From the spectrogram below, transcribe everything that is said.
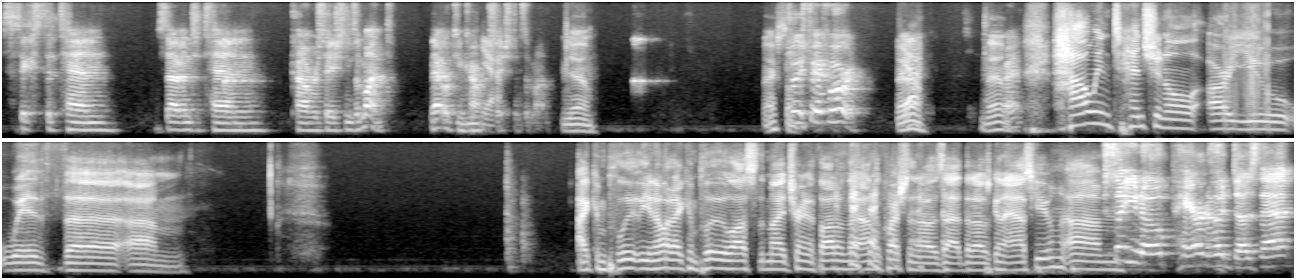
six to 10, seven to 10 conversations a month, networking. Yeah. conversations a month. Yeah. It's Excellent. really straightforward. Yeah. Yeah. Right. How intentional are you with the um I completely you know what I completely lost my train of thought on the on the question that I was at that I was going to ask you. Um So you know, parenthood does that.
